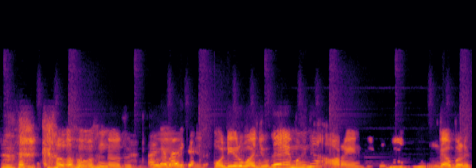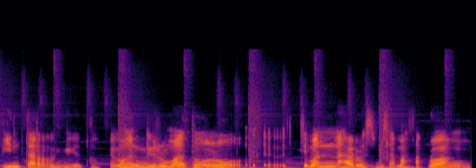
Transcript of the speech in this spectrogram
kalau menurut gue gitu. mau di rumah juga emangnya orang yang di rumah nggak boleh pintar gitu. Emang di rumah tuh lu eh, cuman harus bisa masak doang.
